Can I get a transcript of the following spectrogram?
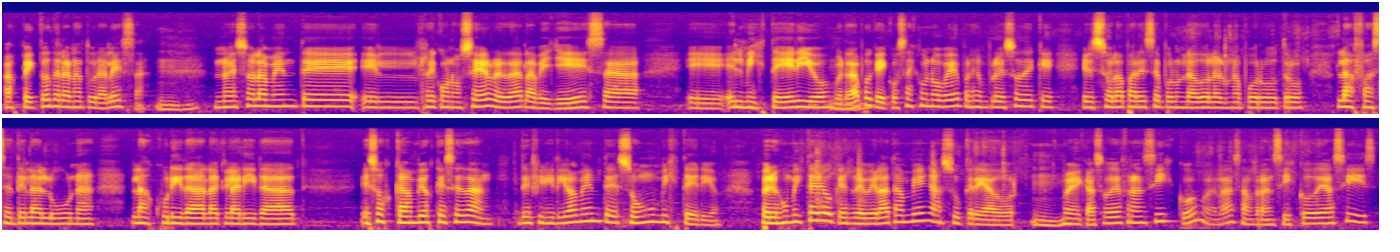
aspectos de la naturaleza. No es solamente el reconocer, ¿verdad?, la belleza, eh, el misterio, ¿verdad? Porque hay cosas que uno ve, por ejemplo, eso de que el sol aparece por un lado, la luna por otro, las fases de la luna, la oscuridad, la claridad, esos cambios que se dan, definitivamente son un misterio, pero es un misterio que revela también a su creador. En el caso de Francisco, ¿verdad? San Francisco de Asís,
